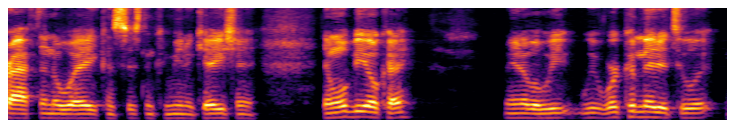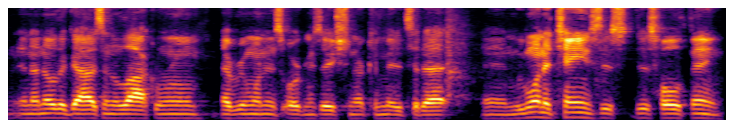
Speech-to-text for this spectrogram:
crafting away, consistent communication. Then we'll be okay. You know, but we, we we're committed to it, and I know the guys in the locker room, everyone in this organization are committed to that, and we want to change this this whole thing.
